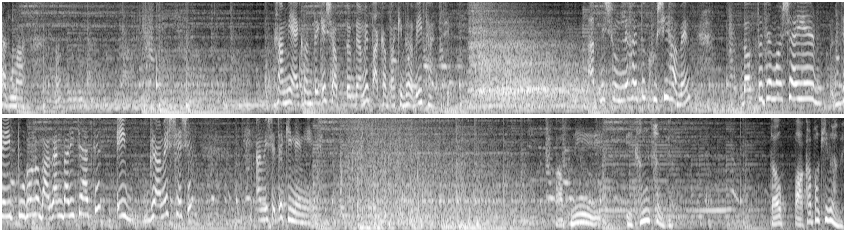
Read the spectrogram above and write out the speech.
থাক থাক মা আমি এখন থেকে সপ্তগ্রামে পাকাপাকিভাবেই থাকছি। আপনি শুনলে হয়তো খুশি হবেন। দত্তজা মশাইয়ের যেই পুরনো বাগান বাড়িটা আছে এই গ্রামের শেষে আমি সেটা কিনে নিয়েছি। আপনি এখানে থাকবেন? তাও পাকাপাকিভাবে?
